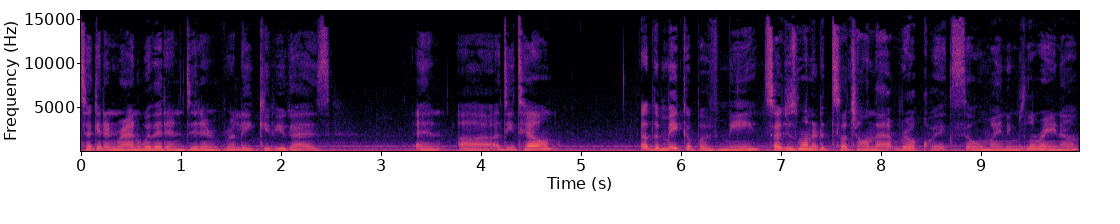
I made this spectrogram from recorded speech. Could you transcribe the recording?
took it and ran with it and didn't really give you guys an uh, a detail the makeup of me. So I just wanted to touch on that real quick. So my name is Lorena.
